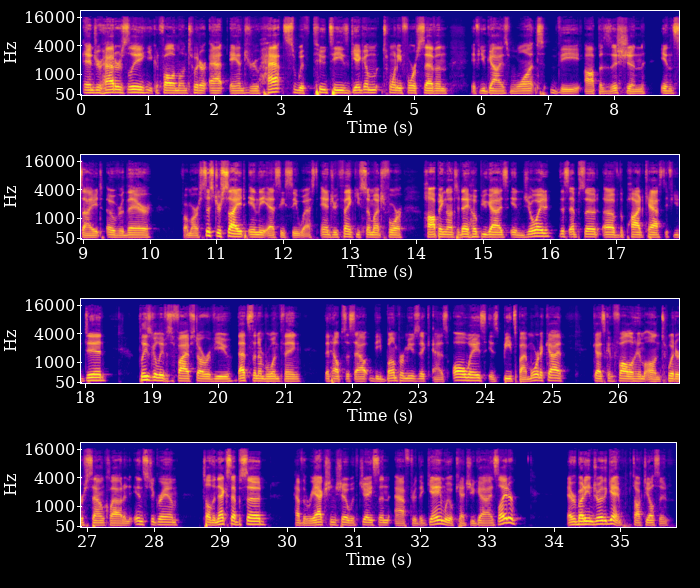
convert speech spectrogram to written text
Andrew Hattersley, you can follow him on Twitter at Andrew Hats with two T's, Gig'em 24 7. If you guys want the opposition insight over there, from our sister site in the SEC West. Andrew, thank you so much for hopping on today. Hope you guys enjoyed this episode of the podcast. If you did, please go leave us a five star review. That's the number one thing that helps us out. The bumper music, as always, is Beats by Mordecai. You guys can follow him on Twitter, SoundCloud, and Instagram. Till the next episode, have the reaction show with Jason after the game. We'll catch you guys later. Everybody enjoy the game. Talk to y'all soon.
